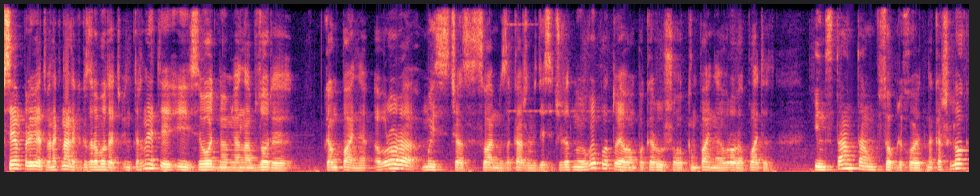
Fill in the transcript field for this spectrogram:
Всем привет! Вы на канале Как заработать в интернете и сегодня у меня на обзоре компания Аврора. Мы сейчас с вами закажем здесь очередную выплату. Я вам покажу, что компания Аврора платит инстантом, все приходит на кошелек.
